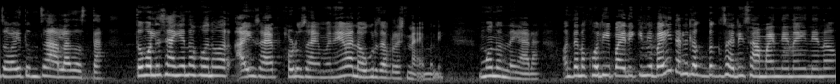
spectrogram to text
जवाई तुमचा आलाच असता. तो मला सांगे ना फोनवर आई साहेब खडूस आहे म्हणे या नोकरीचा प्रश्न आहे म्हणे. म्हणून नाही आला. आणि त्यानं खोली पाहिली की नाही बाई त्याने लगदग झाली सामान्य नाही नेणं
